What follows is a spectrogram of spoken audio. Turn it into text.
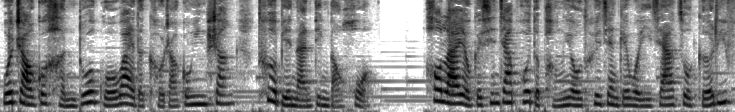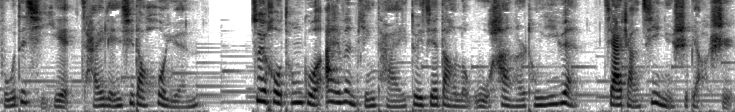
我找过很多国外的口罩供应商，特别难订到货。后来有个新加坡的朋友推荐给我一家做隔离服的企业，才联系到货源，最后通过爱问平台对接到了武汉儿童医院。家长季女士表示，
